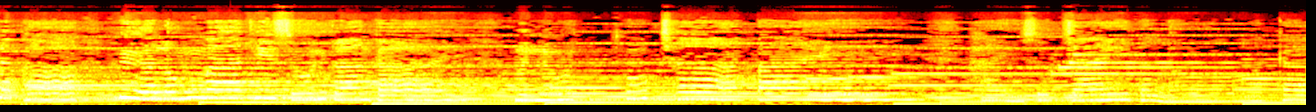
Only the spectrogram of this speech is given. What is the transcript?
นภา เพื่อลงมาที่ศูนย์กลางกาย มนุษย์ทุกชาติไป ให้สุขใจตลอดกา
